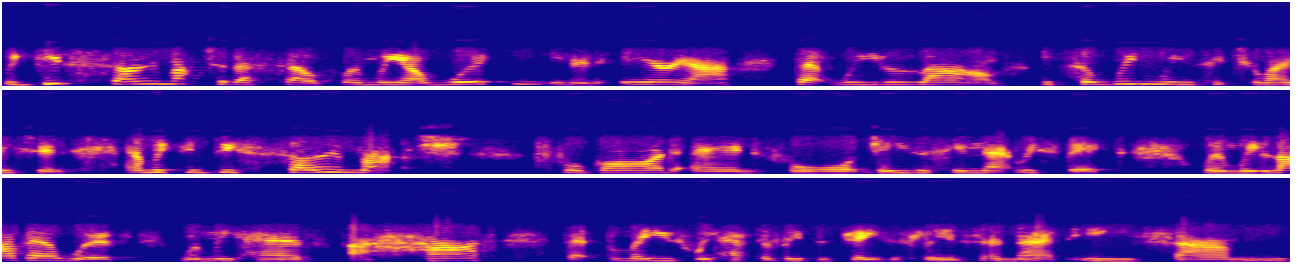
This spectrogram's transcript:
We give so much of ourselves when we are working in an area that we love. It's a win-win situation and we can do so much for God and for Jesus in that respect when we love our work, when we have a heart that believes we have to live as Jesus lives, and that is, um,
